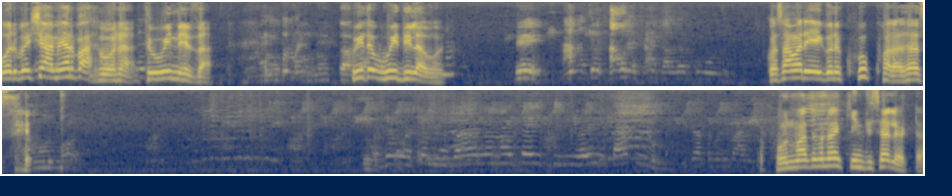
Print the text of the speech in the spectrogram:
ওর বেশি আমি আর পারব না। তুই নে যা। তুই তো ভুই দিলাম ওর। আমার এই গুণে খুব খরচ আছে। ফোন মাঝে মনে হয় কিনতে চাইলো একটা।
